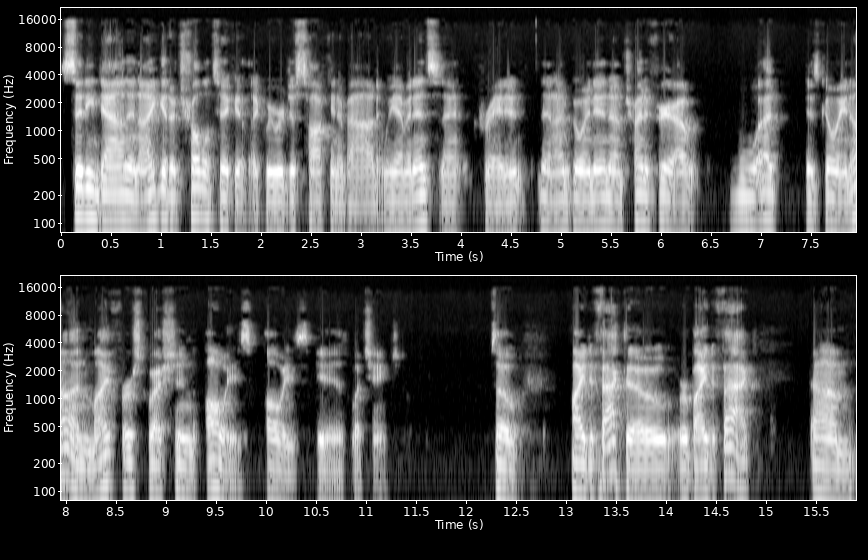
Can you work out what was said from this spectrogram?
sitting down and I get a trouble ticket like we were just talking about, and we have an incident created, then I'm going in, I'm trying to figure out what is going on. My first question always, always is what changed? So by de facto or by de fact, um,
